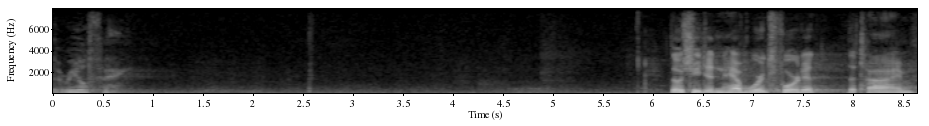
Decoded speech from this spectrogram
The real thing. Though she didn't have words for it at the time,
